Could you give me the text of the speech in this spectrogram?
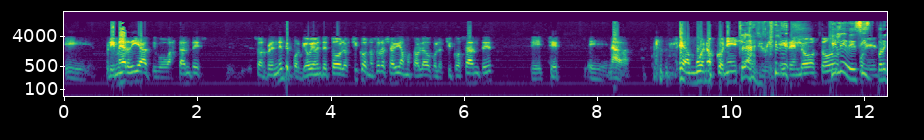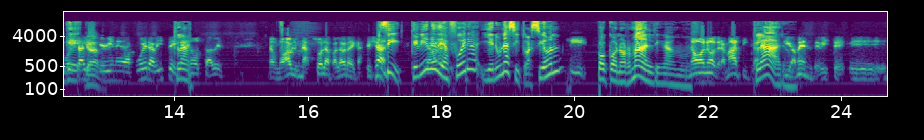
eh, primer día, tipo, bastante sorprendente porque obviamente todos los chicos, nosotros ya habíamos hablado con los chicos antes, eh, che, eh, nada, sean buenos con ellos, claro, ¿qué, le, ¿qué le decís? Porque, alguien que viene de afuera, ¿viste? no sabes no, hable una sola palabra de castellano. Sí, que viene de afuera y en una situación poco normal, digamos. No, no, dramática. Claro. ¿viste? Eh,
